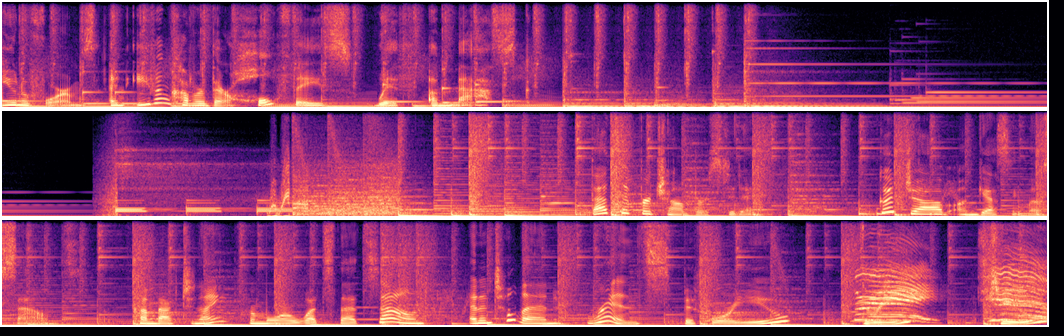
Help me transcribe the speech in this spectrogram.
uniforms and even cover their whole face with a mask. That's it for Chompers today. Good job on guessing those sounds. Come back tonight for more What's That Sound, and until then, rinse before you. Three, two,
